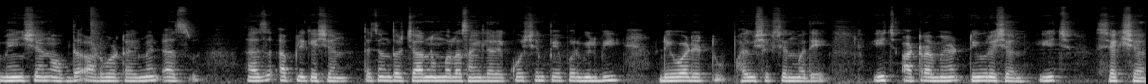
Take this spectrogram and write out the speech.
mention of the advertisement as as application त्याच्यानंतर चार नंबरला सांगितलेलं आहे question paper will be divided to five सेक्शनमध्ये इच अठरा minute duration each section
